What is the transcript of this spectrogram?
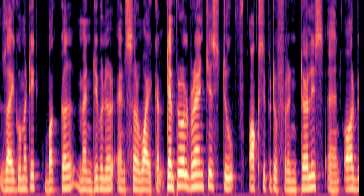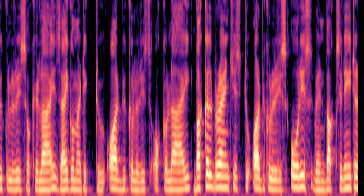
zygomatic, buccal, mandibular, and cervical. Temporal branches to occipitofrontalis and orbicularis oculi, zygomatic to orbicularis oculi, buccal branches to orbicularis oris when buccinator,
